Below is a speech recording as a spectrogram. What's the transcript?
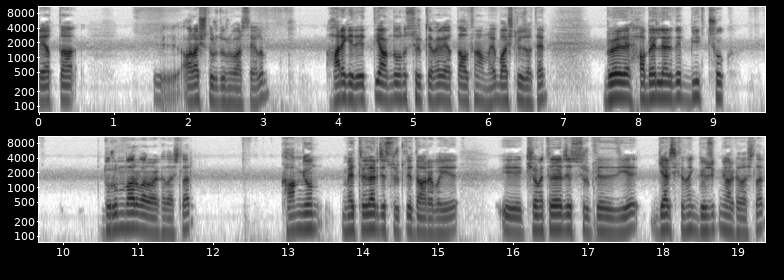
Veyahut da e, araç durduğunu varsayalım. Hareket ettiği anda onu sürükleme veyahut da altına almaya başlıyor zaten. Böyle haberlerde birçok durumlar var arkadaşlar. Kamyon metrelerce sürükledi arabayı. E, kilometrelerce sürükledi diye gerçekten gözükmüyor arkadaşlar.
